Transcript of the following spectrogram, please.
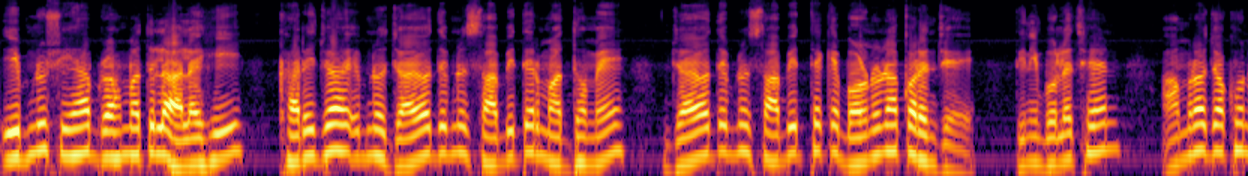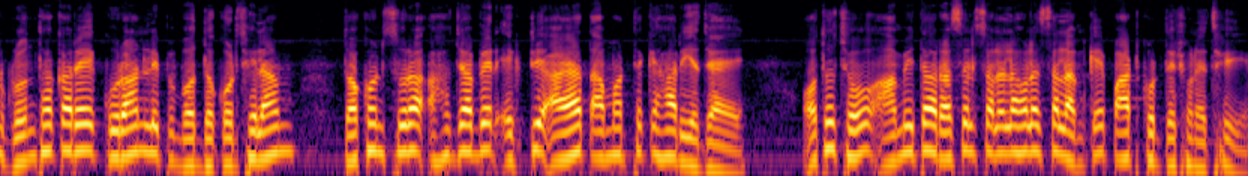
ইবনু শিহাব রহমতুল্লা আলহি খারিজা ইবনু জায়দ ইবনু সাবিতের মাধ্যমে জায়দ ইবনু সাবিত থেকে বর্ণনা করেন যে, তিনি বলেছেন, আমরা যখন গ্রন্থাকারে কুরআন লিপিবদ্ধ করছিলাম, তখন সুরা আহজাবের একটি আয়াত আমার থেকে হারিয়ে যায়, অথচ আমি তা রসুল সাল্লাহ সাল্লামকে পাঠ করতে শুনেছি।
